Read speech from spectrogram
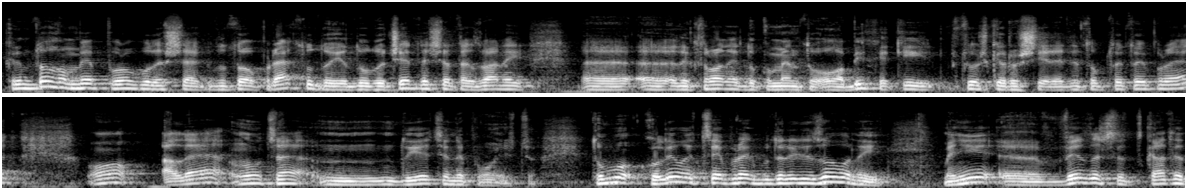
Крім того, ми пробували ще до того проекту долучити ще так званий електронний документообіг, який трошки розширити, тобто той проект. О, але ну це дається не повністю. Тому, коли цей проект буде реалізований, мені визначити сказати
